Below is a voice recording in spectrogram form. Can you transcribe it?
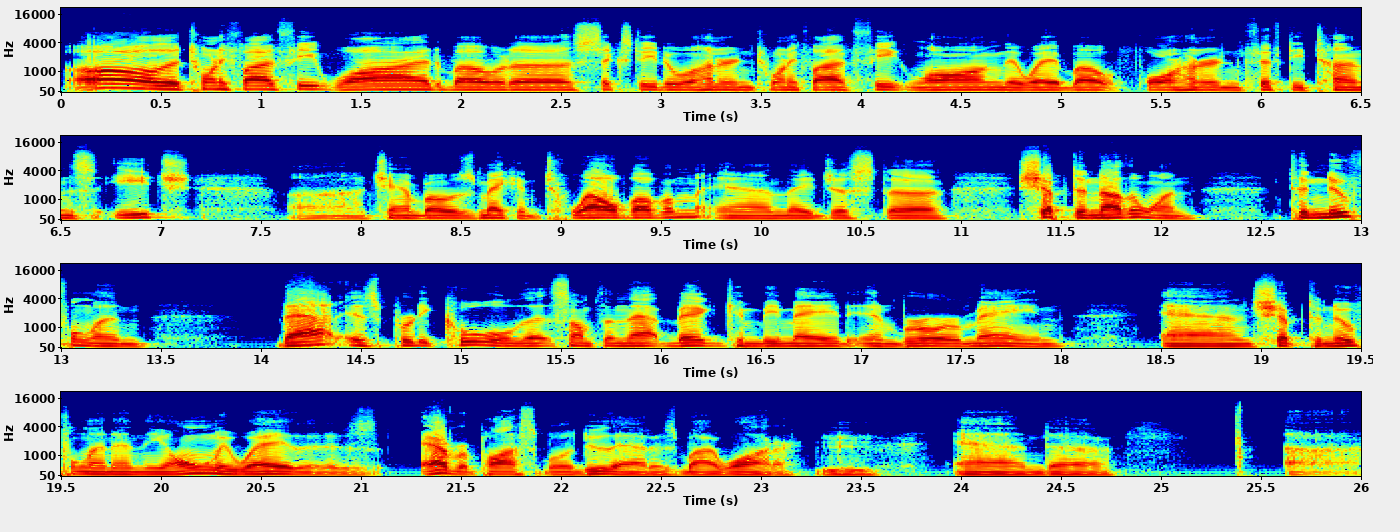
oh, they're 25 feet wide, about uh, 60 to 125 feet long. They weigh about 450 tons each. Uh, Cianbro's making 12 of them, and they just uh, shipped another one to Newfoundland that is pretty cool that something that big can be made in Brewer, Maine, and shipped to Newfoundland. And the only way that is ever possible to do that is by water. And uh, uh,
